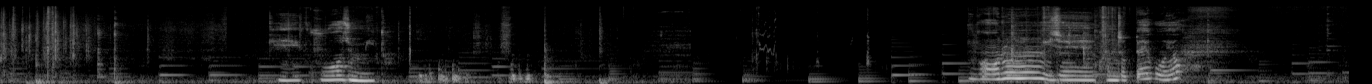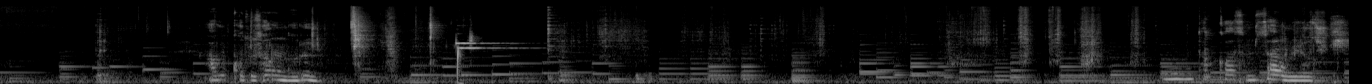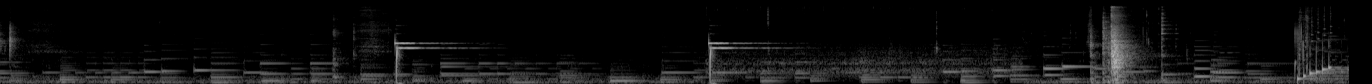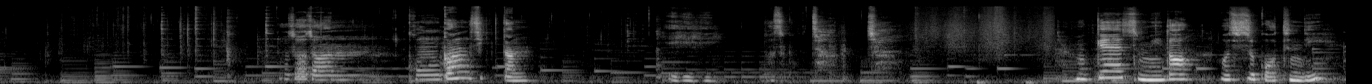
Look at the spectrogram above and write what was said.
이렇게 구워줍니다. 이거를 이제 건져 빼고요. 아보카도 사온 거를 음, 닭가슴살 올려주기 짜자잔 건강식단. 히히히. 가서 먹자 자. 잘 먹겠습니다. 맛있을 것 같은데?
